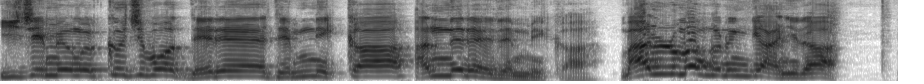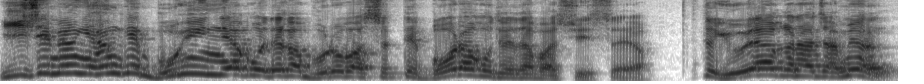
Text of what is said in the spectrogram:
이재명을 끄집어 내려야 됩니까? 안 내려야 됩니까? 말로만 그런 게 아니라 이재명이 한 게 뭐 있냐고 내가 물어봤을 때 뭐라고 대답할 수 있어요? 그래서 요약을 하자면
